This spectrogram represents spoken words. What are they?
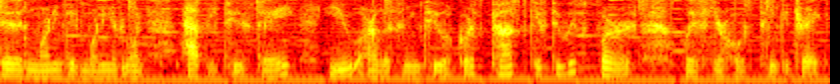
Good morning, good morning, everyone. Happy Tuesday. You are listening to, of course, God's gift through His Word with your host, Tanika Drake.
